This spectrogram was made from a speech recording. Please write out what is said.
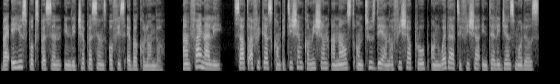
by AU spokesperson in the chairperson's office Ebba Kalondo. And finally, South Africa's Competition Commission announced on Tuesday an official probe on whether artificial intelligence models,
